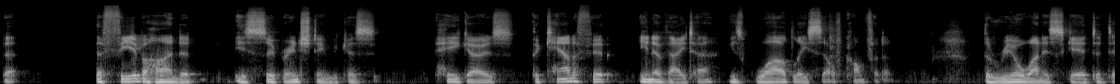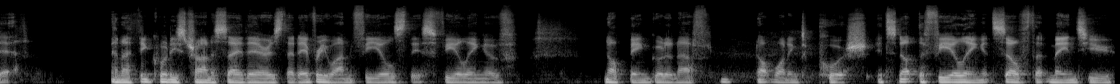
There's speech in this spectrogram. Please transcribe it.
But the fear behind it is super interesting because he goes, the counterfeit innovator is wildly self confident. The real one is scared to death. And I think what he's trying to say there is that everyone feels this feeling of not being good enough, not wanting to push. It's not the feeling itself that means you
